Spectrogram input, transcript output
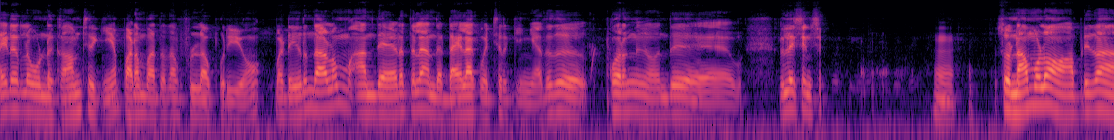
ட்ரைலரில் ஒன்று காமிச்சிருக்கீங்க. படம் பார்த்தா தான் ஃபுல்லாக புரியும். பட் இருந்தாலும் அந்த இடத்துல அந்த டைலாக் வச்சுருக்கீங்க. அதாவது குரங்குங்க வந்து ரிலேஷன்ஷிப் ஸோ நாமளும் அப்படி தான்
